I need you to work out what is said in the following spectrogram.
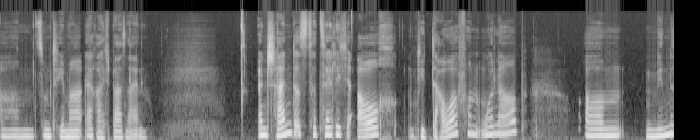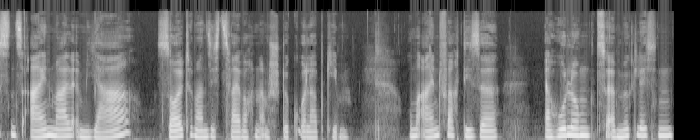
ähm, zum Thema erreichbar sein. Entscheidend ist tatsächlich auch die Dauer von Urlaub. Ähm, mindestens einmal im Jahr sollte man sich zwei Wochen am Stück Urlaub geben, um einfach diese Erholung zu ermöglichen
